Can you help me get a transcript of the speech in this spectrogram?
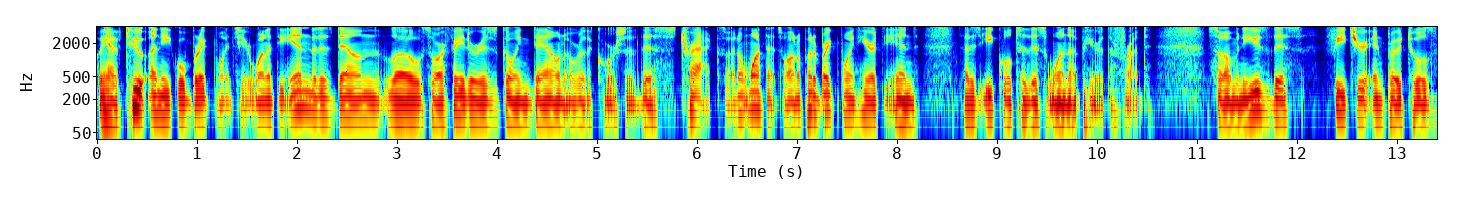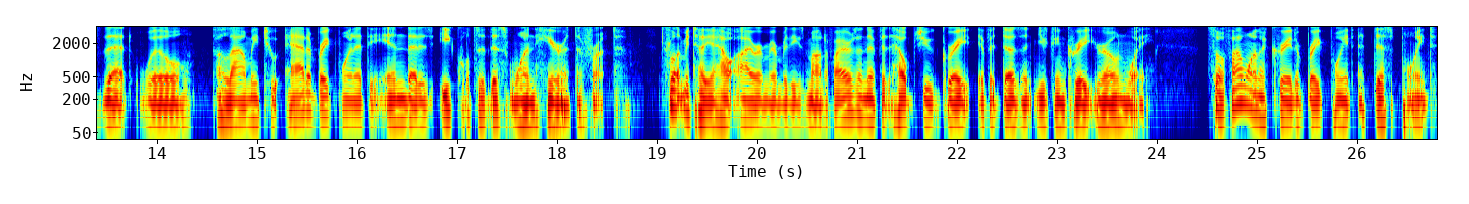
We have two unequal breakpoints here, one at the end that is down low, so our fader is going down over the course of this track. So I don't want that, so I want to put a breakpoint here at the end that is equal to this one up here at the front. So I'm going to use this feature in Pro Tools that will allow me to add a breakpoint at the end that is equal to this one here at the front. So let me tell you how I remember these modifiers, and if it helps you, great. If it doesn't, you can create your own way. So if I want to create a breakpoint at this point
